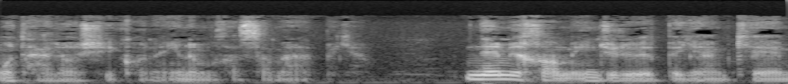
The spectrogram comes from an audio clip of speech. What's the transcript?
متلاشی کنه. اینو می‌خواستم برات بگم. نمی‌خوام اینجوری بهت بگم که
